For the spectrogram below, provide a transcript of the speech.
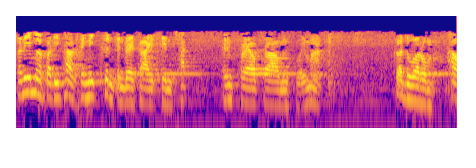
ตอนนี้เมื่อปฏิภาคให้มิขึ้นเป็นรายกายเต็นชัด เป็นแพรวพราวมันสวยมาก ก็ดูอารมณ์เข้า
